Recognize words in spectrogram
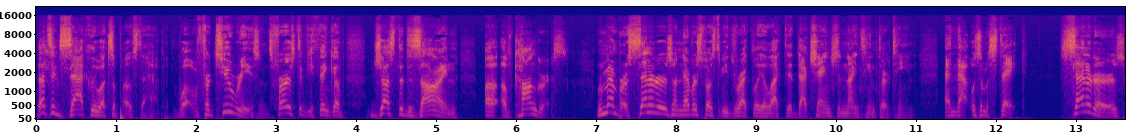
that's exactly what's supposed to happen. Well, for two reasons. First, if you think of just the design uh, of Congress, remember, senators are never supposed to be directly elected. That changed in 1913, and that was a mistake. Senators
